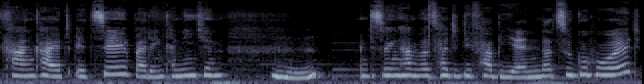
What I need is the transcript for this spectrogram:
Krankheit EC bei den Kaninchen. Mhm. Und deswegen haben wir uns heute die Fabienne dazu geholt.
